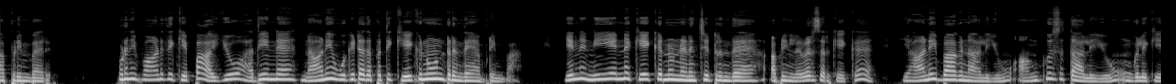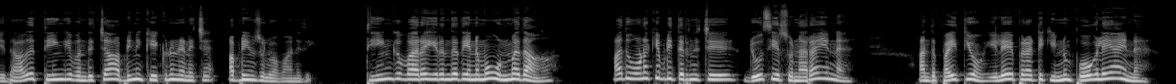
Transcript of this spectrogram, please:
அப்படிம்பாரு. உடனே வானதி கேப்பா ஐயோ அது என்ன? நானே உங்ககிட்ட அதை பத்தி கேட்கணும்னு இருந்தேன் அப்படின்பா என்ன நீ என்ன கேட்கணும்னு நினைச்சிட்டு இருந்த? அப்படின்னு இளவரசர் கேட்க யானை பாகனாலையும் அங்குசத்தாலேயும் உங்களுக்கு ஏதாவது தீங்கு வந்துச்சா அப்படின்னு கேட்கணும்னு நினைச்சேன் அப்படின்னு சொல்லுவா வானதி. தீங்கு வர இருந்தது என்னமோ உண்மைதான். அது உனக்கு எப்படி தெரிஞ்சுச்சு? ஜோசியர் சொன்னாரா என்ன? அந்த பைத்தியம் இளைய பிராட்டிக்கு இன்னும் போகலையா என்ன?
